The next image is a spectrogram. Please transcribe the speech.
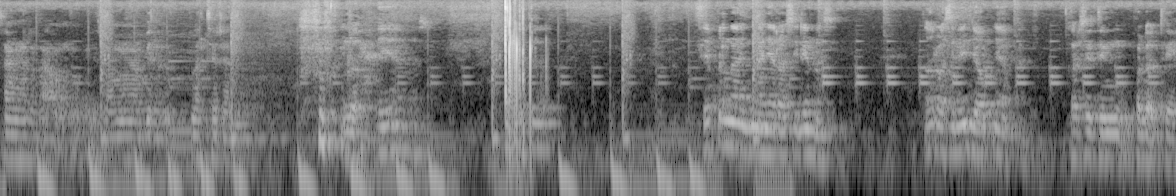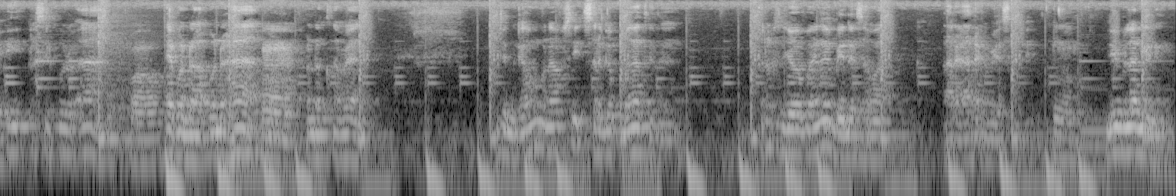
sangat tahu bisa mengambil pelajaran. Loh iya mas. Itu saya pernah nanya Rosidin mas. Tau Rosidin jawabnya apa terus di pondok D Rosidin pondok A. Wow. Eh pondok pondok A. Hmm. pondok sampean Jun kamu kenapa sih sergap banget gitu? Terus jawabannya beda sama area-area biasa nih hmm. dia bilang gini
